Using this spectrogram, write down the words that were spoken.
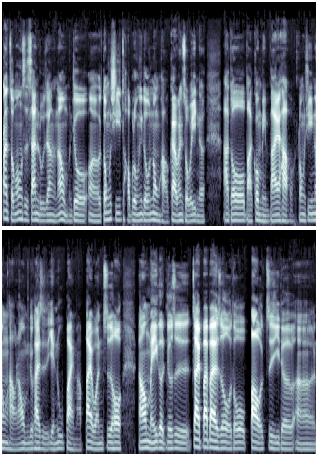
那总共十三炉这样，然后我们就呃东西好不容易都弄好，盖完手印了啊，都把贡品摆好，东西弄好，然后我们就开始沿路拜嘛。拜完之后，然后每一个就是在拜拜的时候都报自己的呃，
